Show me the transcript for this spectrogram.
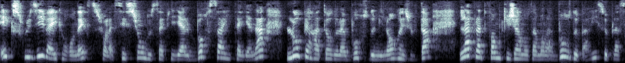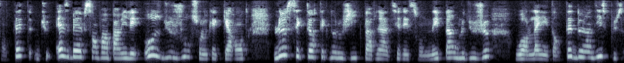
exclusive avec Euronext sur la cession de sa filiale Borsa Italiana, l'opérateur de la Bourse de Milan. Résultat, la plateforme qui gère notamment la Bourse de Paris, se place en tête du SBF 120 parmi les hausses du jour sur le CAC 40. Le secteur technologique parvient à tirer son épingle du jeu. Worldline est en tête de l'indice, plus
